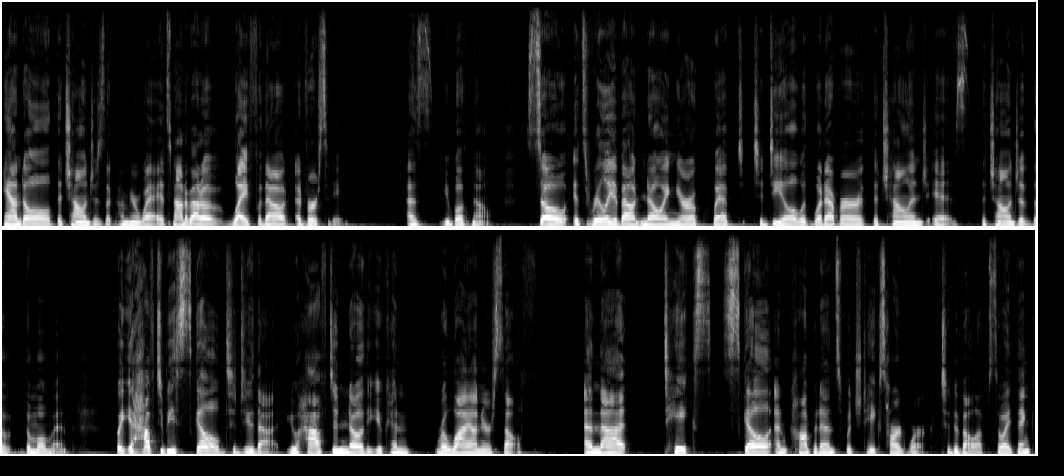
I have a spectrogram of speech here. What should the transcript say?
handle the challenges that come your way. It's not about a life without adversity. as you both know. So it's really about knowing you're equipped to deal with whatever the challenge is, the challenge of the, the moment. But you have to be skilled to do that. You have to know that you can rely on yourself. And that takes skill and competence, which takes hard work to develop. So I think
